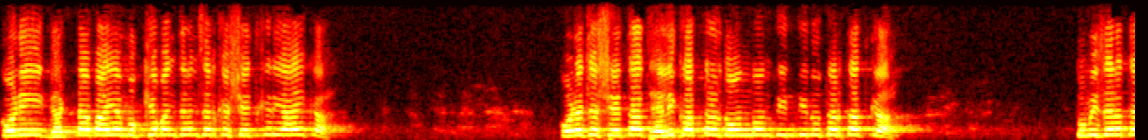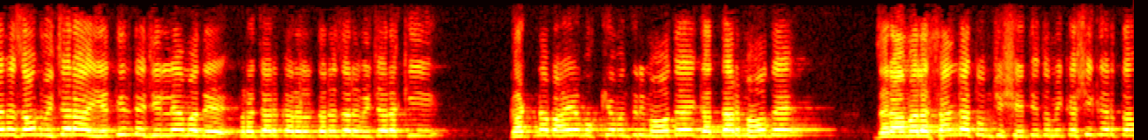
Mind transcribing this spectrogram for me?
कोणी घटनाबाह्य मुख्यमंत्र्यांसारखं शेतकरी आहे का? कोणाच्या शेतात हेलिकॉप्टर दोन दोन तीन तीन उतरतात का? तुम्ही जरा त्यांना जाऊन विचारा येतील ते जिल्ह्यामध्ये प्रचार करायला. त्यांना जरा विचारा की घटनाबाह्य मुख्यमंत्री महोदय गद्दार महोदय जरा आम्हाला सांगा तुमची शेती तुम्ही कशी करता?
